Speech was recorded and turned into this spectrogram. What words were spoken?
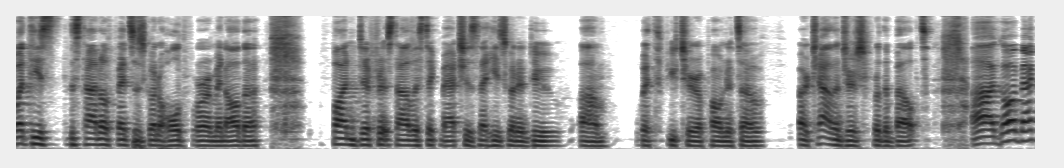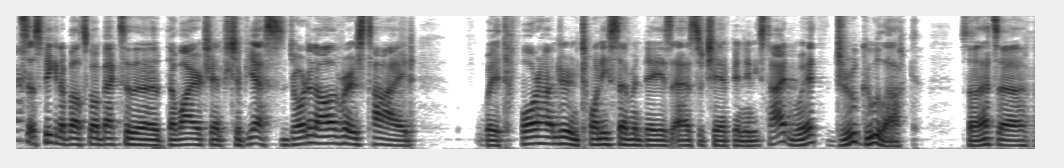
what these this title defense is going to hold for him and all the fun, different stylistic matches that he's going to do um, with future opponents of or challengers for the belt. Uh, going back to speaking of belts, going back to the the Wire Championship. Yes, Jordan Oliver is tied with 427 days as the champion, and he's tied with Drew Gulak. So that's a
